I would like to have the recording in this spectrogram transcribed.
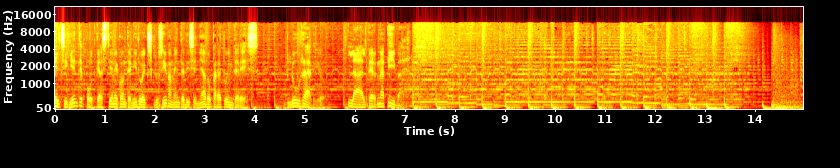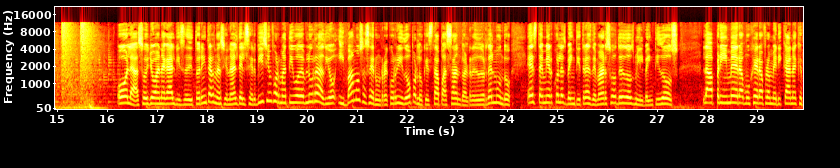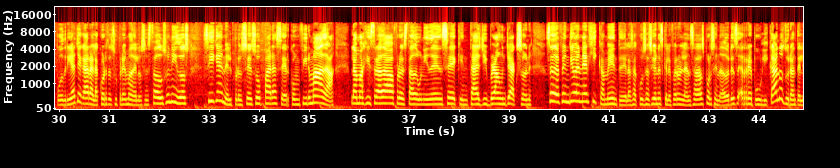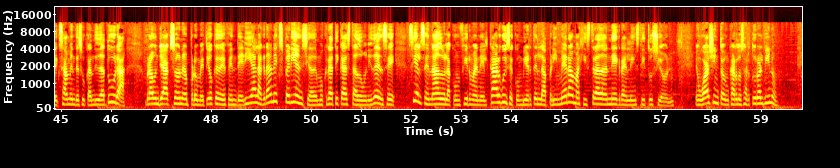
El siguiente podcast tiene contenido exclusivamente diseñado para tu interés. Blue Radio, la alternativa. Hola, soy Joana Galvis, editora internacional del Servicio Informativo de Blue Radio y vamos a hacer un recorrido por lo que está pasando alrededor del mundo este miércoles 23 de marzo de 2022 la primera mujer afroamericana que podría llegar a la Corte Suprema de los Estados Unidos, sigue en el proceso para ser confirmada. La magistrada afroestadounidense Kentaji Brown Jackson se defendió enérgicamente de las acusaciones que le fueron lanzadas por senadores republicanos durante el examen de su candidatura. Brown Jackson prometió que defendería la gran experiencia democrática estadounidense si el Senado la confirma en el cargo y se convierte en la primera magistrada negra en la institución. Washington, Carlos Arturo Albino.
